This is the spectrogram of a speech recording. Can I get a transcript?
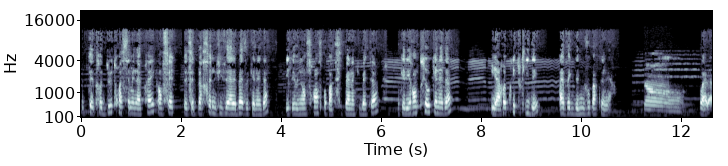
peut-être deux trois semaines après qu'en fait cette personne vivait à la base au Canada, était venue en France pour participer à l'incubateur. Donc elle est rentrée au Canada et a repris toute l'idée avec de nouveaux partenaires. Non. Voilà.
